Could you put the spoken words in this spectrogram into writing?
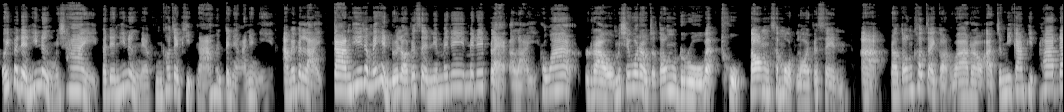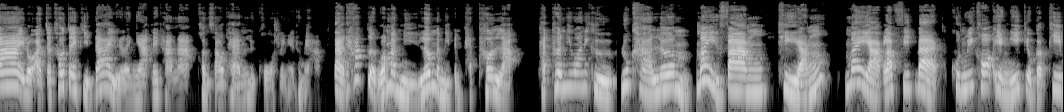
เอ้ยประเด็นที่ 1 ไม่ใช่ ประเด็นที่1เนี่ยคุณเข้าใจผิดนะ มันเป็นอย่างนั้นอย่างนี้อะไม่เป็นไร การที่จะไม่เห็นด้วยร้อยเปอร์เซ็นต์เนี่ยไม่ได้ไม่ได้แปลกอะไร เพราะว่าเราไม่ใช่ว่าเราจะต้องรู้แบบถูกต้องหมดร้อยเปอร์เซ็นต์อะเราต้องเข้าใจก่อนว่าเราอาจจะมีการผิดพลาดได้ เราอาจจะเข้าใจผิดได้หรืออะไรเงี้ยในฐานะ consultant หรือ coach อะไรเงี้ยถูกไหมคะแต่ถ้าเกิดว่ามันมีเริ่มมันมีเป็น pattern ละpattern ที่ว่านี่คือลูกค้าเริ่มไม่ฟังเถียง ไม่อยากรับ feedback คุณวิเคราะห์อย่างนี้เกี่ยวกับทีม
